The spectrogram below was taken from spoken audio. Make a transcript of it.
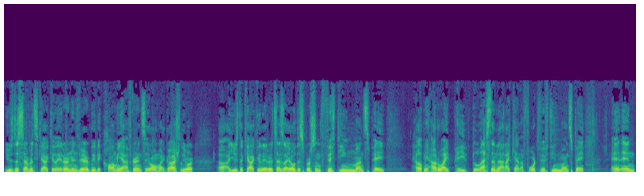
use the severance calculator, and invariably they call me after and say, "Oh my gosh, Lior, uh, I used the calculator. It says I owe this person 15 months' pay. Help me. How do I pay less than that? I can't afford 15 months' pay." And and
